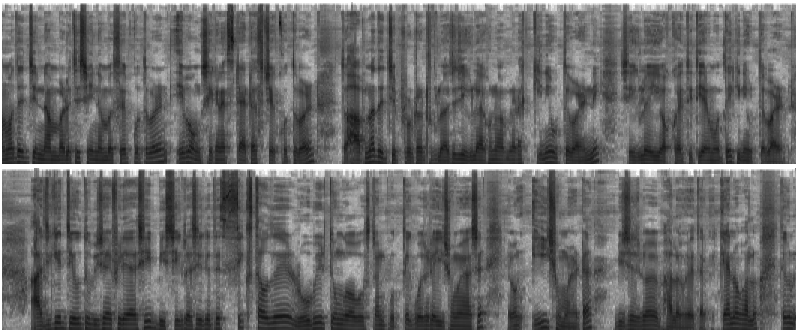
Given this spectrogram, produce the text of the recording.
আমাদের যে নাম্বার আছে সেই নাম্বার সেভ করতে পারেন এবং সেখানে স্ট্যাটাস চেক করতে পারেন। তো আপনাদের যে প্রোডাক্টসগুলো আছে যেগুলো এখনও আপনারা কিনে উঠতে পারেননি সেইগুলো এই অক্ষয় তৃতীয়ার মধ্যেই কিনে উঠতে পারেন। আজকের যেহেতু বিষয়ে ফিরে আসি, বৃশ্চিক রাশির ক্ষেত্রে সিক্স হাউসে রবির তুঙ্গ অবস্থান প্রত্যেক বছরে এই সময় আসে এবং এই সময়টা বিশেষভাবে ভালো হয়ে থাকে। কেন ভালো? দেখুন,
